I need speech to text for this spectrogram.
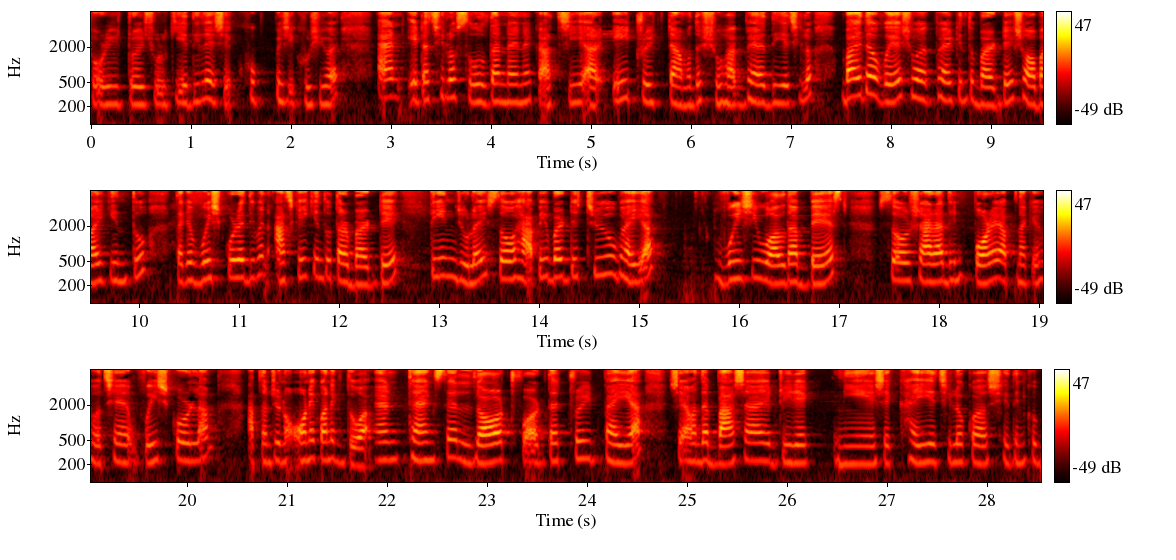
শরীর টরীর চুলকিয়ে দিলে সে খুব বেশি খুশি হয়। অ্যান্ড এটা ছিল সুলতান নাইনের কাচি, আর এই ট্রিটটা আমাদের সোহাগ ভাইয়া দিয়েছিল। বাই দ্য ওয়ে সোহাগ ভাইয়ের কিন্তু বার্থডে সবাই কিন্তু তাকে উইশ করে দিবেন। আজকেই কিন্তু তার বার্থডে তিন July. So happy birthday to ভাইয়া। Wish you all the best so সারাদিন পরে আপনাকে হচ্ছে উইশ করলাম। আপনার জন্য অনেক অনেক দোয়া। And thanks a lot for the treat ভাইয়া। সে আমাদের বাসায় ডিরেক্ট নিয়ে এসে খাইয়েছিল সেদিন খুব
